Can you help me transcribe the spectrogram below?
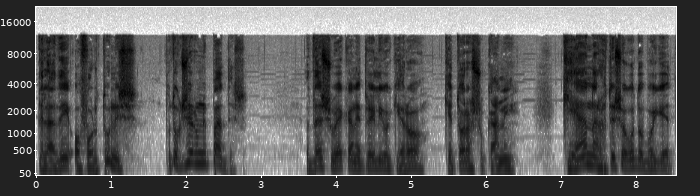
Δηλαδή ο Φορτούνης που το ξέρουν οι πάντες. Δεν σου έκανε πριν λίγο καιρό και τώρα σου κάνει. Και αν να ρωτήσω εγώ τον Μπογκέτ,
